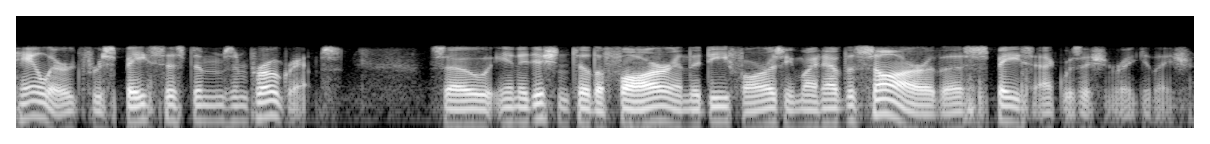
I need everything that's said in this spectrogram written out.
tailored for space systems and programs. So, in addition to the FAR and the DFARS, we might have the SAR, the Space Acquisition Regulation.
